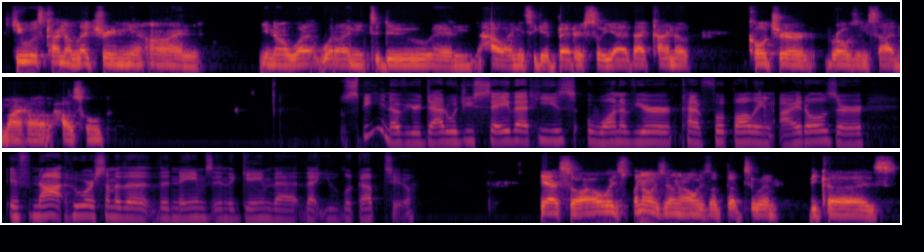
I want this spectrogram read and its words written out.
he was kind of lecturing me on, you know, what what I need to do and how I need to get better. So yeah, that kind of culture rose inside my household. Speaking of your dad, would you say that he's one of your kind of footballing idols, or if not, who are some of the the names in the game that that you look up to? Yeah, so I always, when I was young, I always looked up to him because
